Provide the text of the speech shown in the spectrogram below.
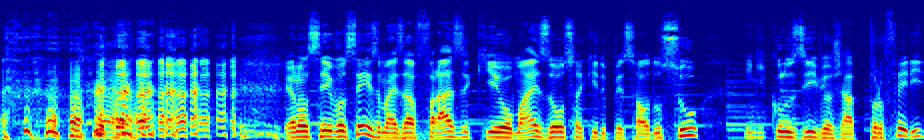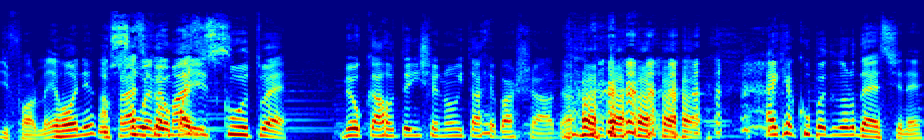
Eu não sei vocês, mas a frase que eu mais ouço aqui do pessoal do Sul, em que inclusive eu já proferi de forma errônea, O A Sul frase é que eu meu mais país. escuto é: Meu carro tem Xenon e tá rebaixado. é que a culpa é do Nordeste, né?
